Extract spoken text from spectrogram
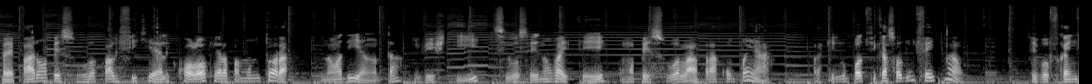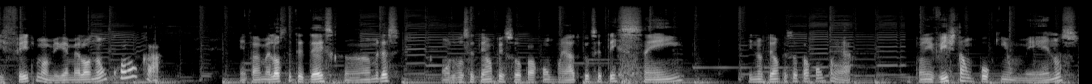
Prepare uma pessoa, qualifique ela e coloque ela para monitorar. Não adianta investir se você não vai ter uma pessoa lá para acompanhar. Aquilo não pode ficar só de enfeite, não. Se for ficar em defeito, meu amigo, é melhor não colocar. Então é melhor você ter 10 câmeras, onde você tem uma pessoa para acompanhar, do que você ter 100 e não ter uma pessoa para acompanhar. Então invista um pouquinho menos,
